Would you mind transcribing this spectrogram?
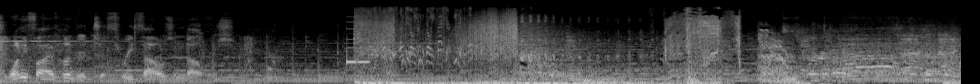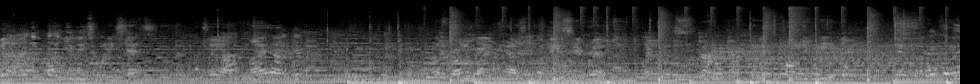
2,500 to $3,000. I have, a friend of mine has a BC Rich like this. And it's called the Eagle.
